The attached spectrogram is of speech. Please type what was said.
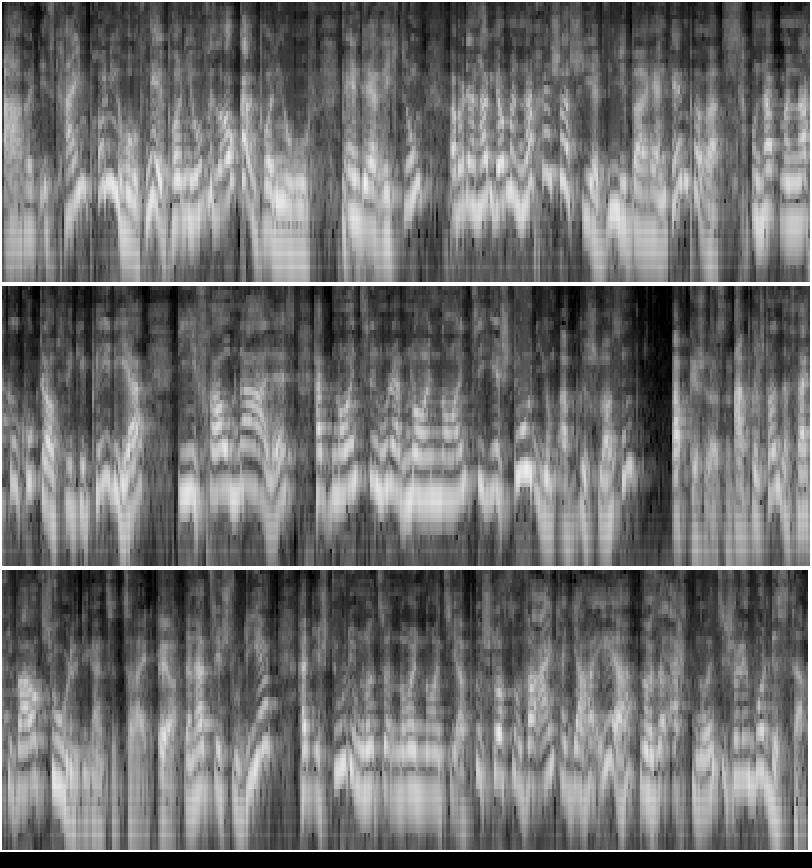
Arbeit ist kein Ponyhof. Nee, Ponyhof ist auch kein Ponyhof in der Richtung. Aber dann habe ich auch mal nachrecherchiert, wie bei Herrn Kemperer, und habe mal nachgeguckt auf Wikipedia. Die Frau Nahles hat 1999 ihr Studium abgeschlossen Abgeschlossen. abgeschlossen. Das heißt, sie war auf Schule die ganze Zeit. Ja. Dann hat sie studiert, hat ihr Studium 1999 abgeschlossen und war ein Jahr eher, 1998, schon im Bundestag.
